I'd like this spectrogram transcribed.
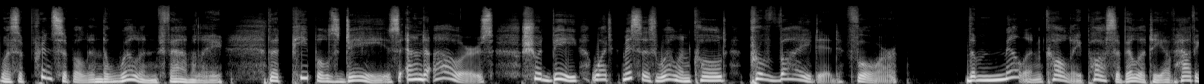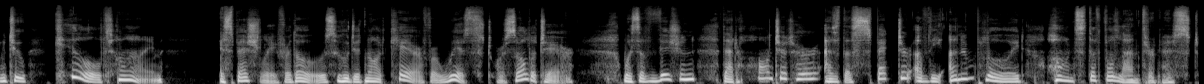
was a principle in the Welland family that people's days and hours should be what Mrs. Welland called provided for. The melancholy possibility of having to kill time especially for those who did not care for whist or solitaire, was a vision that haunted her as the spectre of the unemployed haunts the philanthropist.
